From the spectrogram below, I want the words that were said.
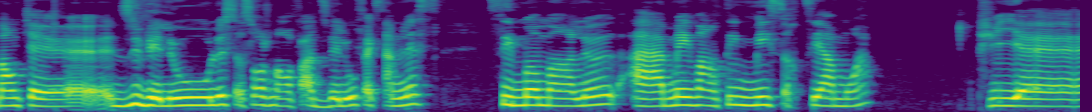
donc euh, du vélo. Là, ce soir, je m'en vais faire du vélo. Fait que ça me laisse ces moments-là à m'inventer mes sorties à moi. Puis, euh,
